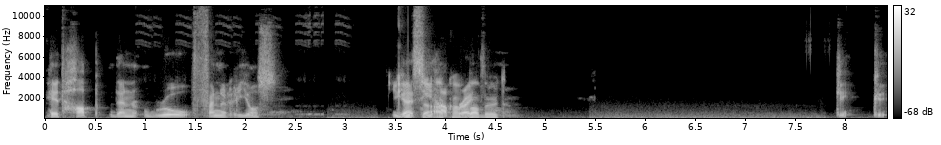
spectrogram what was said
Hit hop, then row Fenrios. You Keep guys see hop, right? bubbled. Okay, okay.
